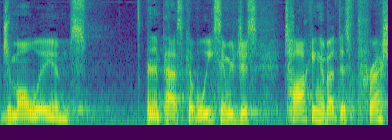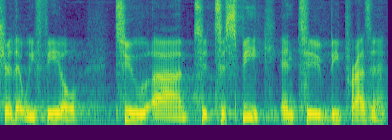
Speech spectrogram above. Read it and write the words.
Jamal Williams, in the past couple weeks. And we were just talking about this pressure that we feel to, uh, to, to speak and to be present.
